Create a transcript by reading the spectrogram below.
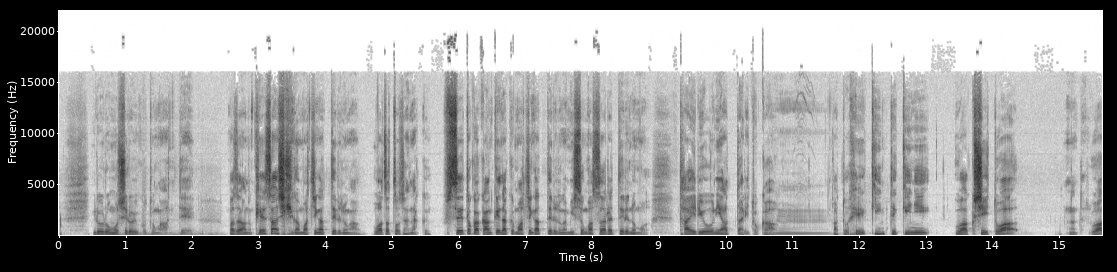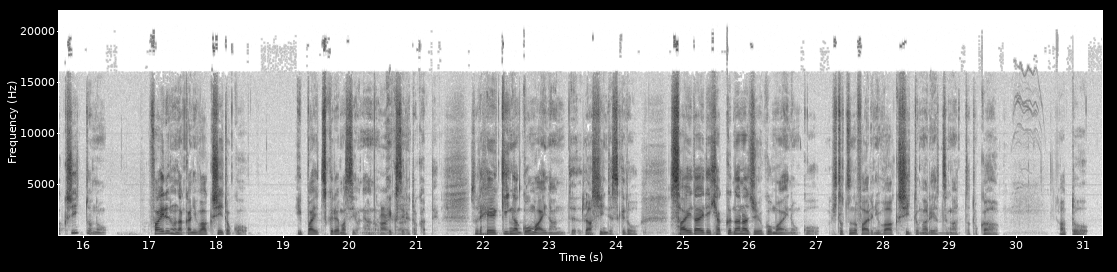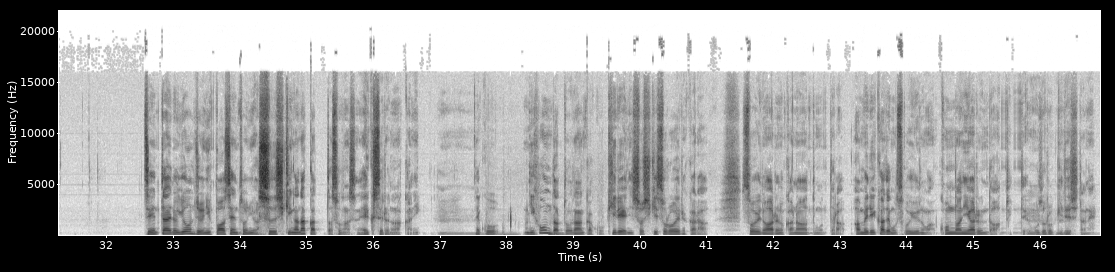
いろいろ面白いことがあってまずあの計算式が間違ってるのがわざとじゃなく不正とか関係なく間違ってるのが見過ごされてるのも大量にあったりとかあと平均的にワークシートはなんてワークシートのファイルの中にワークシートこういっぱい作れますよね。あのはいエクセルとかって、それ平均が5枚なんでらしいんですけど最大で175枚のこう一つのファイルにワークシートがあるやつがあったとか、あと全体の42%には数式がなかったそうなんですねエクセルの中に。でこう日本だとなんかこう綺麗に書式揃えるからそういうのあるのかなと思ったらアメリカでもそういうのがこんなにあるんだと言って驚きでしたね。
